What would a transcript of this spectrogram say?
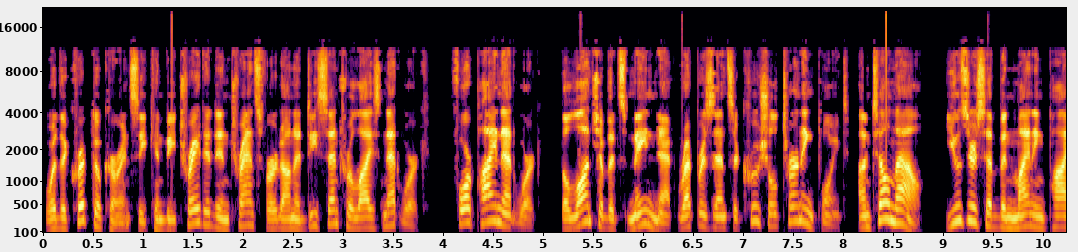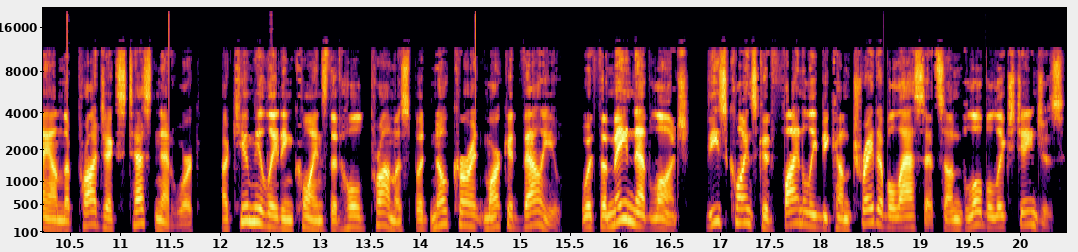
where the cryptocurrency can be traded and transferred on a decentralized network. For Pi Network, the launch of its mainnet represents a crucial turning point. Until now, Users have been mining Pi on the project's test network, accumulating coins that hold promise but no current market value. With the mainnet launch, these coins could finally become tradable assets on global exchanges,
